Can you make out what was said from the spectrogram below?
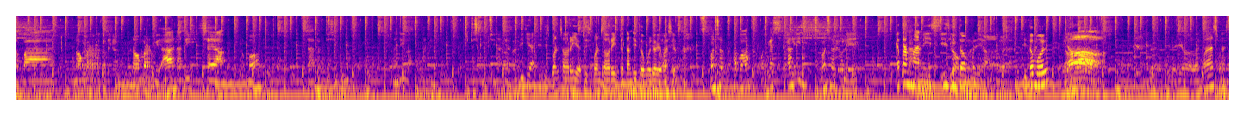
Apa nomor? Nomor WA nanti saya apa catat di situ. Nanti lah ada. Di deskripsi nanti ada. Ki di disponsori ya, disponsori ketan Sidomulyo ya, Mas ya. sponsor apa podcast kali ini. Sponsori oleh Ketan manis Sidomulyo. Sidomul. Ya. Ya lah, Mas, Mas.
